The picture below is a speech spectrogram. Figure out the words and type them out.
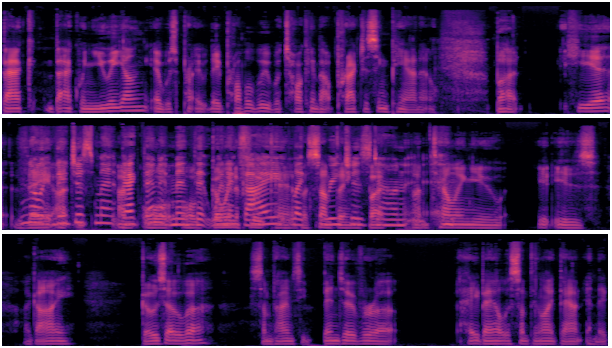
back back when you were young, it was pr- they probably were talking about practicing piano, but here No, they they are- just meant um, back then. or- it meant that when a guy like reaches but down. I'm and- telling you, it is a guy goes over. Sometimes he bends over a hay bale or something like that, and they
